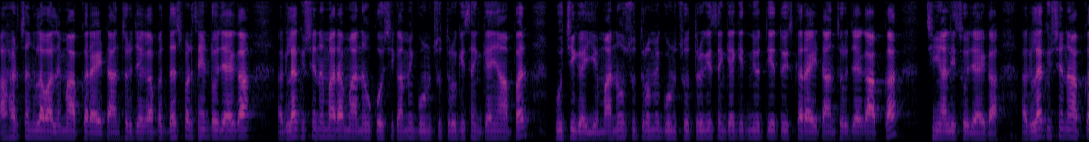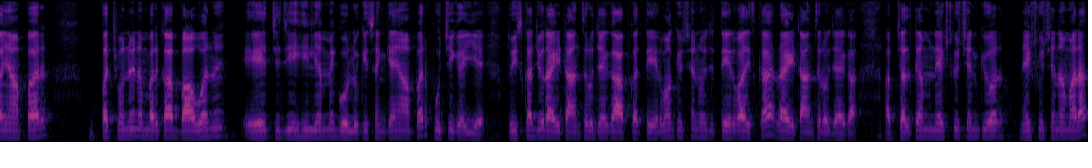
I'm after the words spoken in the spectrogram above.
आहार श्रृंखला वाले में आपका राइट आंसर हो जाएगा। पर दस परसेंट हो जाएगा। अगला क्वेश्चन हमारा मानव कोशिका में गुणसूत्रों की संख्या यहाँ पर पूछी गई है। मानव सूत्रों में गुणसूत्रों की संख्या कितनी होती है? तो इसका राइट आंसर हो जाएगा, आपका छियालीस हो जाएगा। अगला क्वेश्चन आपका यहाँ पर पचपनवें नंबर का बावन एच जी हीलियम में गोलों की संख्या यहाँ पर पूछी गई है। तो इसका जो राइट आंसर हो जाएगा, आपका तेरहवा क्वेश्चन हो जाए तेरहवा इसका राइट आंसर हो जाएगा। अब चलते हैं हम नेक्स्ट क्वेश्चन की ओर। नेक्स्ट क्वेश्चन हमारा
